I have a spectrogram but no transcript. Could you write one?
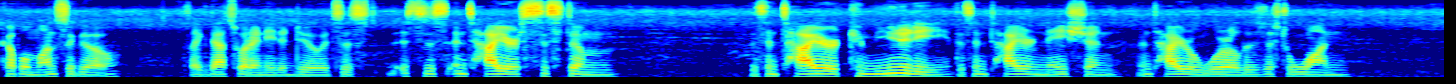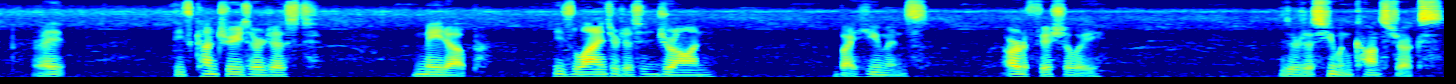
couple months ago. It's like that's what I need to do. It's this, it's this entire system this entire community, this entire nation, entire world is just one, right? These countries are just made up. These lines are just drawn by humans artificially. These are just human constructs.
